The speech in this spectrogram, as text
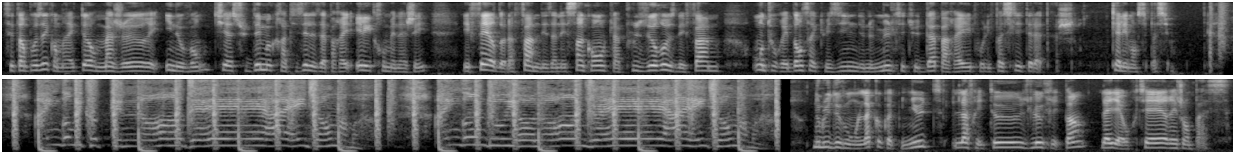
s'est imposée comme un acteur majeur et innovant qui a su démocratiser les appareils électroménagers et faire de la femme des années 50 la plus heureuse des femmes, entourée dans sa cuisine d'une multitude d'appareils pour lui faciliter la tâche. Quelle émancipation Nous lui devons la cocotte minute, la friteuse, le grille-pain, la yaourtière et j'en passe.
